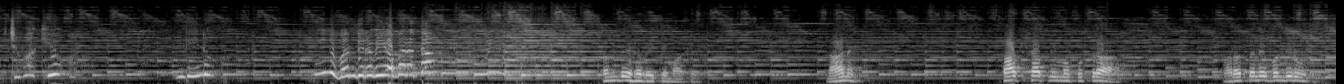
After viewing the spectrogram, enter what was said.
ನಿಜವಾಗಿಯೂ, ನೀನು ನೀನು ಬಂದಿರುವೆಯ ಭರತ? ಸಂದೇಹ ಬೇಕೆ ಮಾತು? ನಾನೇ. ಸಾಕ್ಷಾತ್ ನಿಮ್ಮ ಪುತ್ರ ಭರತನೇ ಬಂದಿರುವುದು.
